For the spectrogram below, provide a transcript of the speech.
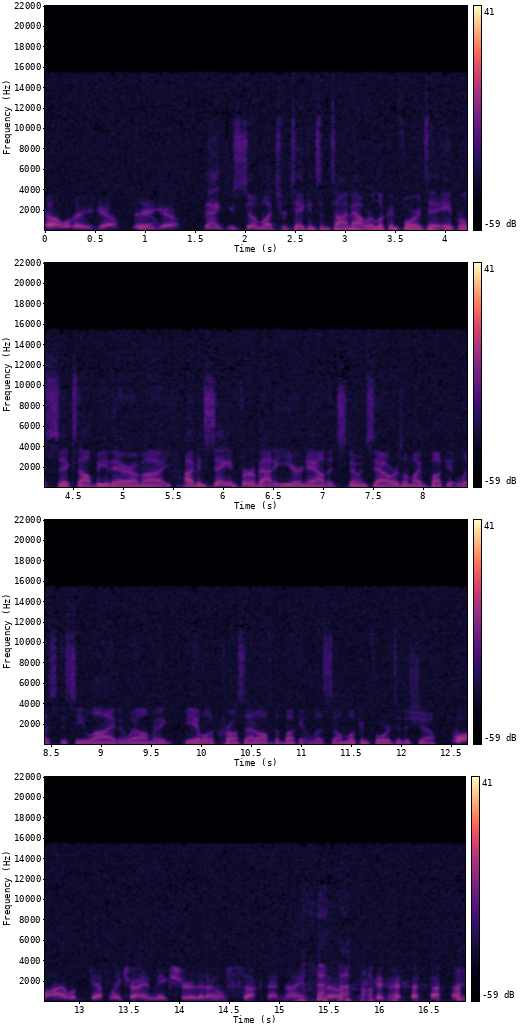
Oh well, there you go. There you go. Thank you so much for taking some time out. We're looking forward to April 6th. I'll be there. I'm, uh, I've been saying for about a year now that Stone Sour is on my bucket list to see live, and well, I'm going to be able to cross that off the bucket list. So I'm looking forward to the show. Well, I will definitely try and make sure that I don't suck that night. So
